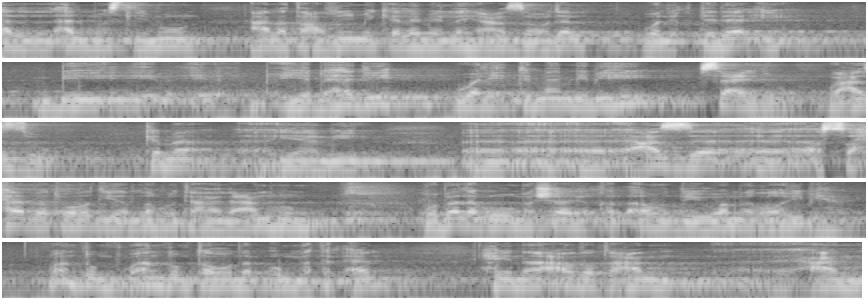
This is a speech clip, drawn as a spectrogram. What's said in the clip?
المسلمون على تعظيم كلام الله عز وجل والاقتداء بهديه والاهتمام به سعدوا وعزوا. كما يعني عز الصحابة رضي الله تعالى عنهم وبلغوا مشارق الأرض ومغاربها. وأنتم, وأنتم ترون الأمة الآن حين أعرضت عن عن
